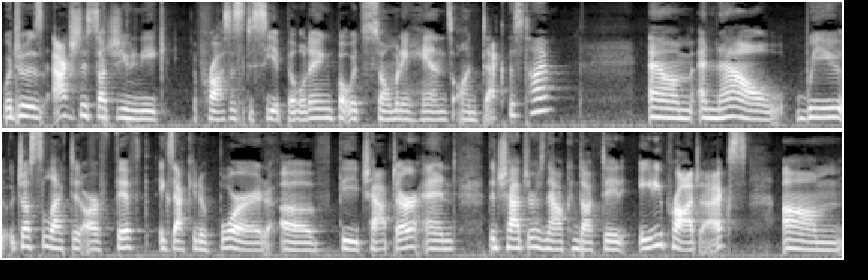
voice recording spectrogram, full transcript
which was actually such a unique process to see it building, but with so many hands on deck this time. Um, and now we just selected our fifth executive board of the chapter, and the chapter has now conducted 80 projects um,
